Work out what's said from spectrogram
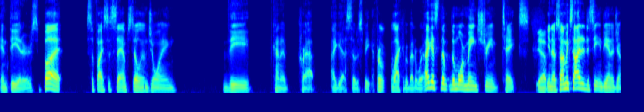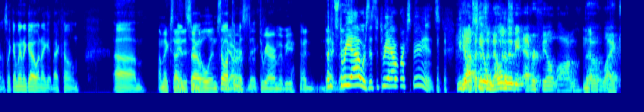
in theaters. But suffice to say, I'm still enjoying the kind of crap I guess, so to speak, for lack of a better word. I guess the the more mainstream takes, Yeah. you know. So I'm excited to see Indiana Jones. Like I'm gonna go when I get back home. Um, I'm excited to so- see Nolan's feel three hour, optimistic. three hour movie. I, but it's that- three hours. It's a three hour experience. You yeah, but see does a a Nolan you movie ever feel long No. though? Like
